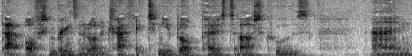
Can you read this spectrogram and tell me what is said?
that often brings in a lot of traffic to new blog posts, articles, and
